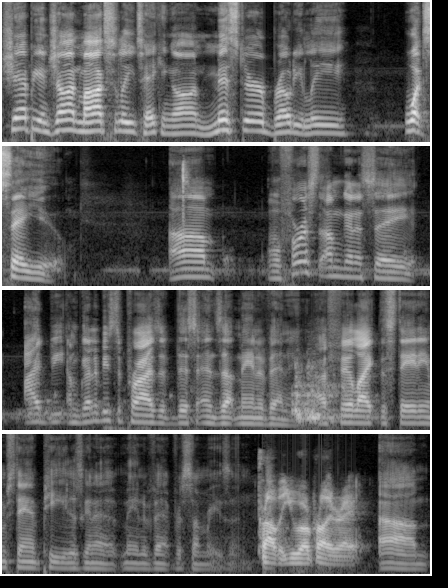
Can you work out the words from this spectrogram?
champion Jon Moxley taking on Mr. Brodie Lee. What say you? Um, well, first I'm gonna say I'd be I'm gonna be surprised if this ends up main eventing. I feel like the Stadium Stampede is gonna main event for some reason. Probably you are probably right. Um,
